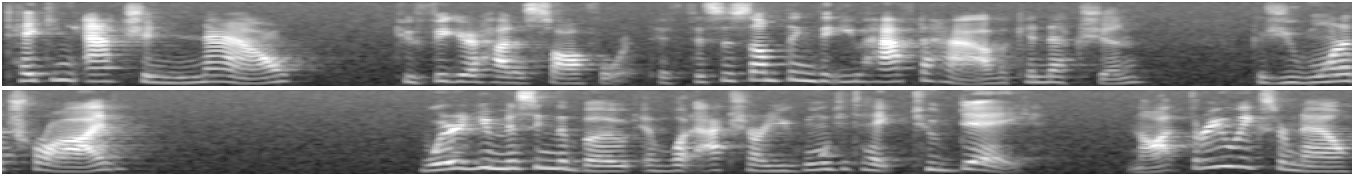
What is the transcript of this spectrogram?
taking action now to figure out how to solve for it. If this is something that you have to have, a connection, because you want a tribe, where are you missing the boat and what action are you going to take today, not three weeks from now,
